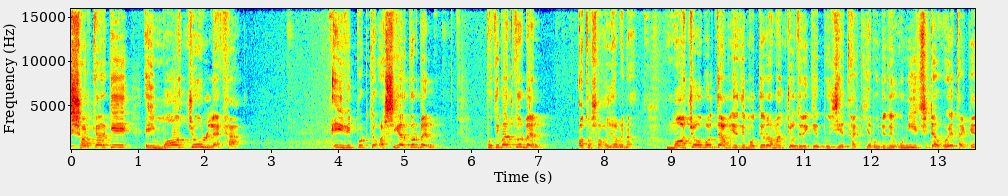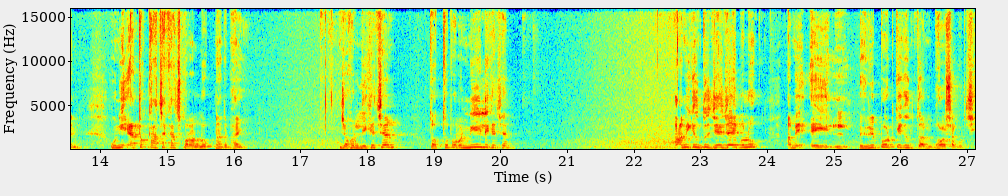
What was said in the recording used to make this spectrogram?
সরকারকে এই মচৌর লেখা, এই রিপোর্টকে অস্বীকার করবেন, প্রতিবাদ করবেন, অত সহজ হবে না। মচৌ বলতে আমি যদি মতিউর রহমান চৌধুরীকে বুঝিয়ে থাকি এবং যদি উনি সেটা হয়ে থাকেন, উনি এত কাঁচা কাজ করার লোক না ভাই। যখন লিখেছেন, তথ্য প্রমাণ নিয়েই লিখেছেন। আমি কিন্তু যে যাই বলুক, আমি এই রিপোর্টকে কিন্তু আমি ভরসা করছি।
